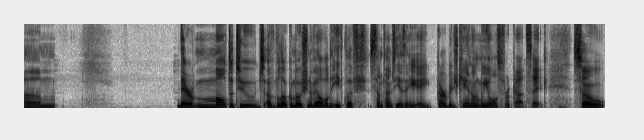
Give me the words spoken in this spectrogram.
Um, there are multitudes of locomotion available to Heathcliff. Sometimes he has a, a garbage can on wheels, for God's sake. So,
